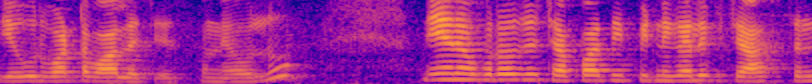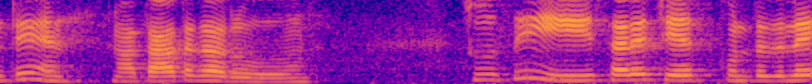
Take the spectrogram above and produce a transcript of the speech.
ఎవరి వంట వాళ్ళే చేసుకునేవాళ్ళు. నేను ఒకరోజు చపాతీ పిండి కలిపి చేస్తుంటే మా తాతగారు చూసి సరే చేసుకుంటుందిలే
